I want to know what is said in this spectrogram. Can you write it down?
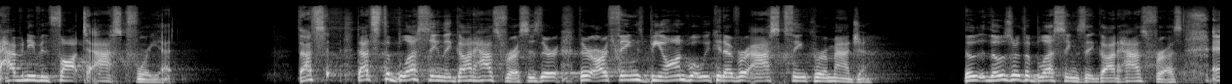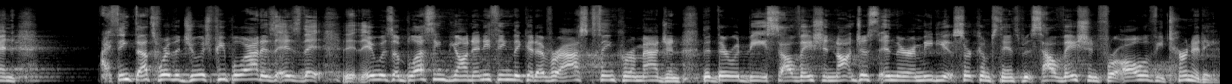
haven't even thought to ask for yet. That's, that's the blessing that God has for us is there, there are things beyond what we could ever ask, think, or imagine. Those, those are the blessings that God has for us. And I think that's where the Jewish people are at is, is that it was a blessing beyond anything they could ever ask, think, or imagine that there would be salvation, not just in their immediate circumstance, but salvation for all of eternity.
